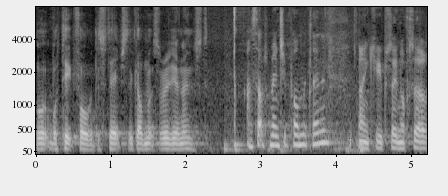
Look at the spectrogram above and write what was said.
we'll, we'll take forward the steps the government's already announced. A supplementary, Paul McLennan. Thank you, President Officer.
